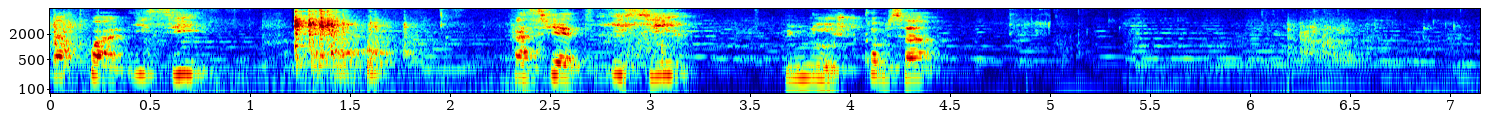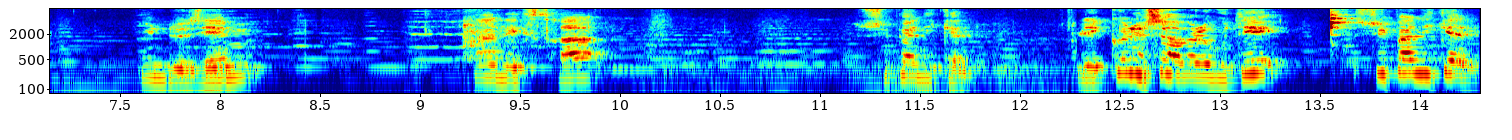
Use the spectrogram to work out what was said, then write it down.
la poêle ici, l'assiette ici, une louche comme ça, une deuxième, un extra, super nickel. Les connaisseurs veulent goûter, super nickel.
